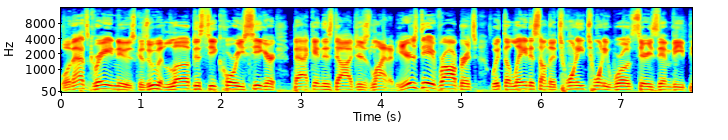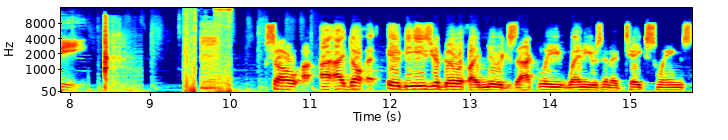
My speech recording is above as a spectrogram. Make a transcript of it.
Well, that's great news because we would love to see Corey Seager back in this Dodgers lineup. Here's Dave Roberts with the latest on the 2020 World Series MVP. So I, I, don't. It would be easier, Bill, if I knew exactly when he was going to take swings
